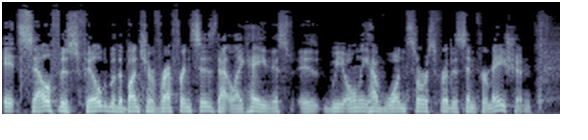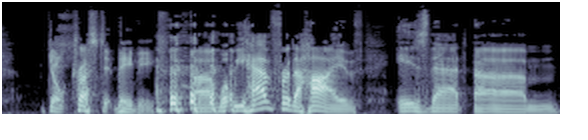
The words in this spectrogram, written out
itself is filled with a bunch of references that like, hey, this is we only have one source for this information. Don't trust it, baby uh, what we have for the hive is that um,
